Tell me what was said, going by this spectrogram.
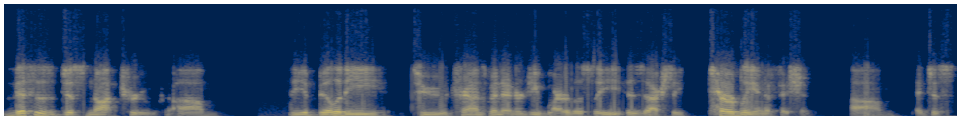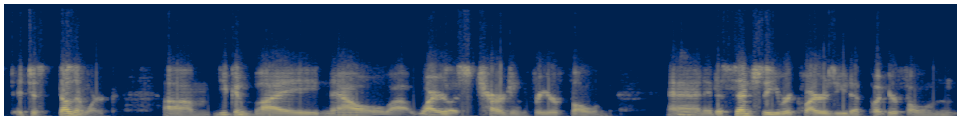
this is just not true. Um, the ability to transmit energy wirelessly is actually terribly inefficient um, it just it just doesn't work um, you can buy now uh, wireless charging for your phone and it essentially requires you to put your phone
